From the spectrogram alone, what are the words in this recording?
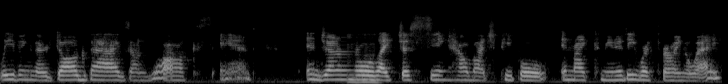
leaving their dog bags on walks and in general mm-hmm. like just seeing how much people in my community were throwing away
